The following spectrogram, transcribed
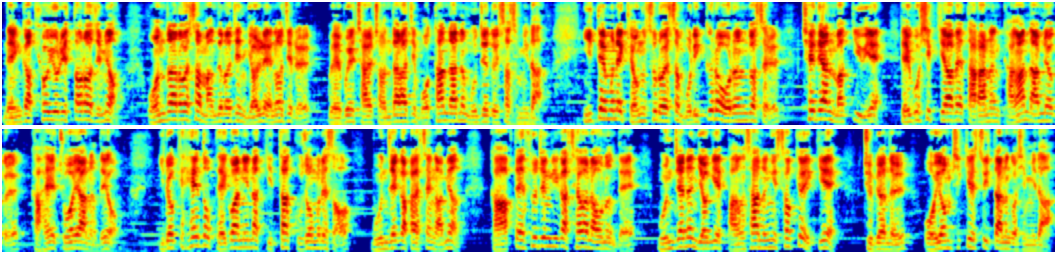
냉각 효율이 떨어지며 원자로에서 만들어진 열 에너지를 외부에 잘 전달하지 못한다는 문제도 있었습니다. 이 때문에 경수로에서 물이 끓어오르는 것을 최대한 막기 위해 150기압에 달하는 강한 압력을 가해 주어야 하는데요. 이렇게 해도 배관이나 기타 구조물에서 문제가 발생하면 가압된 수증기가 새어나오는데 문제는 여기에 방사능이 섞여 있기에 주변을 오염시킬 수 있다는 것입니다.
